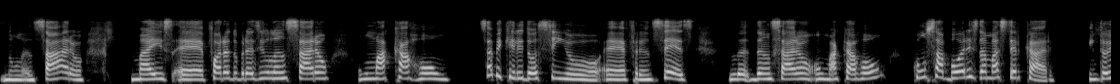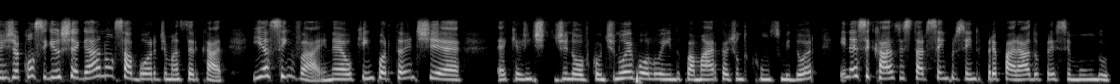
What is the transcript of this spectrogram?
não lançaram, mas é, fora do Brasil lançaram um macarrão. Sabe aquele docinho é, francês? Lançaram um macarrão com sabores da Mastercard. Então a gente já conseguiu chegar num sabor de Mastercard. E assim vai, né? O que é importante é, é que a gente, de novo, continue evoluindo com a marca junto com o consumidor, e nesse caso, estar 100% preparado para esse mundo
